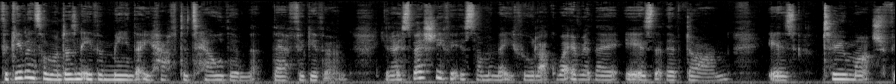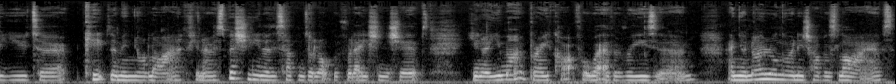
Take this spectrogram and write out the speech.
forgiving someone doesn't even mean that you have to tell them that they're forgiven. You know, especially if it is someone that you feel like whatever it is that they've done is too much for you to keep them in your life. You know, especially, you know, this happens a lot with relationships. You know, you might break up for whatever reason and you're no longer in each other's lives,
